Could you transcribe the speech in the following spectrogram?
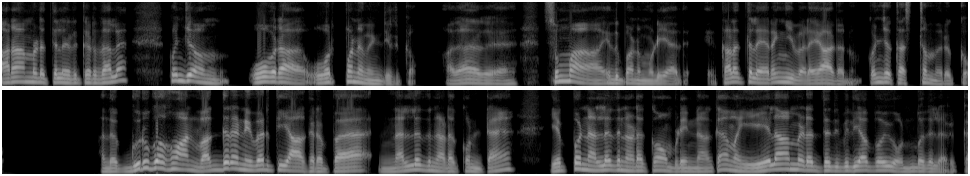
ஆறாம் இடத்துல இருக்கிறதால கொஞ்சம் ஓவராக ஒர்க் பண்ண வேண்டியிருக்கும். அதாவது சும்மா இது பண்ண முடியாது. களத்தில் இறங்கி விளையாடணும். கொஞ்சம் கஷ்டம் இருக்கும். அந்த குரு பகவான் வக்ர நிவர்த்தி ஆகிறப்ப நல்லது நடக்கும்ட்டேன். எப்போ நல்லது நடக்கும் அப்படின்னாக்கா அவன் ஏழாம் இடத்ததிபதியாக போய் ஒன்பதில் இருக்க.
